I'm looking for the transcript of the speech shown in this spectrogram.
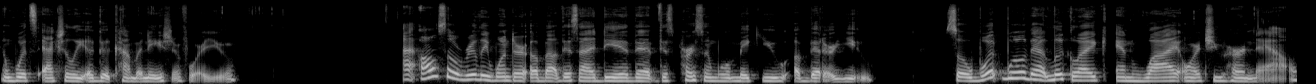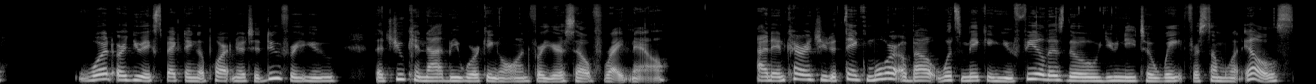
and what's actually a good combination for you. I also really wonder about this idea that this person will make you a better you. So, what will that look like, and why aren't you her now? What are you expecting a partner to do for you that you cannot be working on for yourself right now? I'd encourage you to think more about what's making you feel as though you need to wait for someone else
